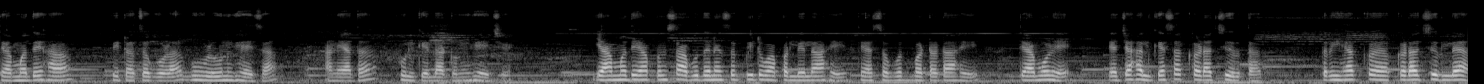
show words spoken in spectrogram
त्यामध्ये हा पिठाचा गोळा घोळवून घ्यायचा आणि आता फुलके लाटून घ्यायचे. यामध्ये आपण साबुदाण्याचं पीठ वापरलेलं आहे त्यासोबत बटाटा आहे त्यामुळे याच्या हलक्यासा कडा चिरतात. तर ह्या क कडा चिरल्या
